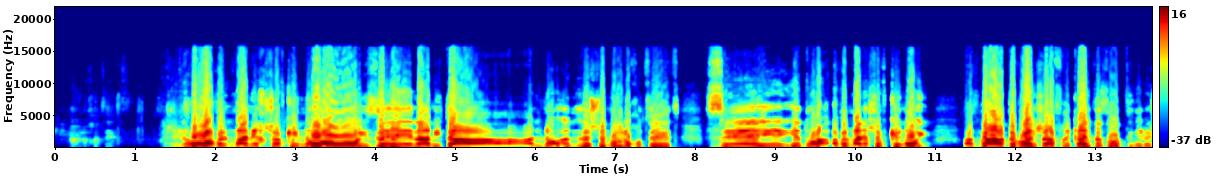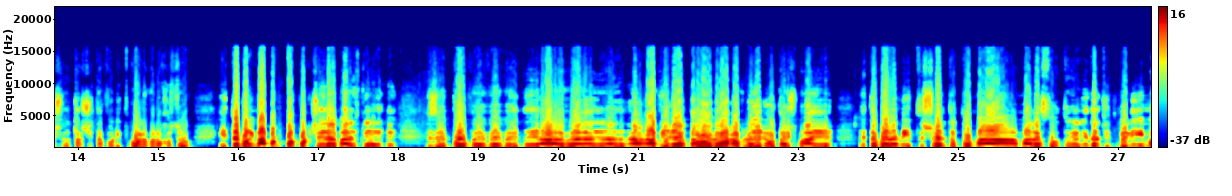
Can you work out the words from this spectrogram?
כי נוי לא חוצץ. לא, אבל מה נחשב כנוי זה לאמיתה. זה שנוי לא חוצץ, זה ידוע, אבל מה נחשב כנוי? אז באה, תבוא האישה האפריקאית הזאת, נראה שאותה תבוא לטבול, אבל לא חשוב, היא תבוא עם הפרפרפק שלה, זה פה, והרב יראה אותה או לא, הרב לא יראה אותה, ישמע את הבלנית, שואלת אותו מה, מה לעשות, הוא יגיד לה, תטבלי עם,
